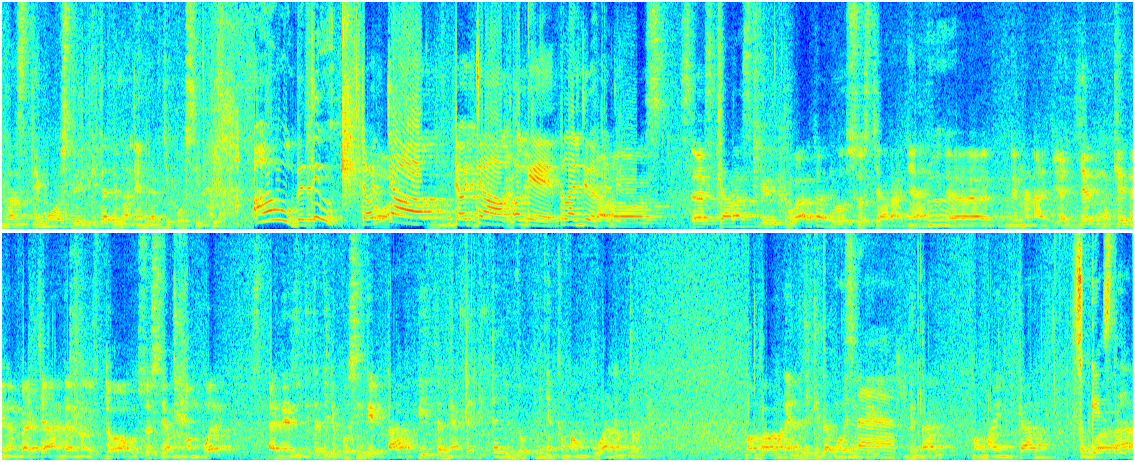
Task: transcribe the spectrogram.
menstimulus diri kita dengan energi positif. Oh, berarti cocok, Hmm. cocok. Oke, terlanjut, lanjut. Kalau eh, secara spiritual itu ada khusus caranya Hmm. eh, dengan aji-ajian mungkin dengan bacaan dan doa khusus yang membuat energi kita jadi positif. Tapi ternyata kita juga punya kemampuan untuk membangun energi kita positif Benar. dengan memainkan Sugesti, kekuatan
